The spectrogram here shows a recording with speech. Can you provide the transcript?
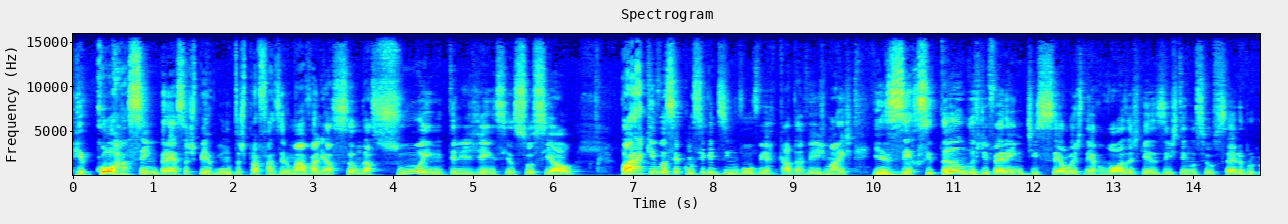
Recorra sempre a essas perguntas para fazer uma avaliação da sua inteligência social para que você consiga desenvolver cada vez mais, exercitando as diferentes células nervosas que existem no seu cérebro,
